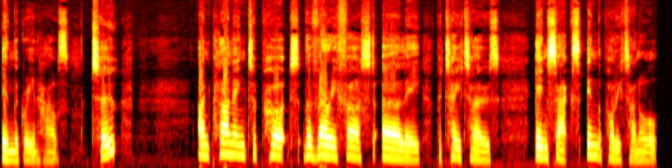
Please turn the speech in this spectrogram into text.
in the greenhouse too. I'm planning to put the very first early potatoes in sacks in the polytunnel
